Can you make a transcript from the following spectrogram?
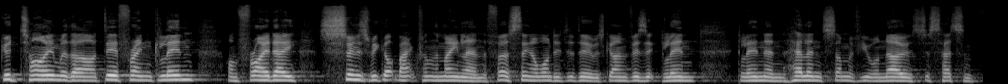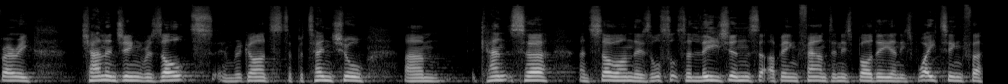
good time with our dear friend Glyn on Friday. As soon as we got back from the mainland, the first thing I wanted to do was go and visit Glyn. Glyn and Helen, some of you will know, has just had some very challenging results in regards to potential um, cancer and so on. There's all sorts of lesions that are being found in his body, and he's waiting for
